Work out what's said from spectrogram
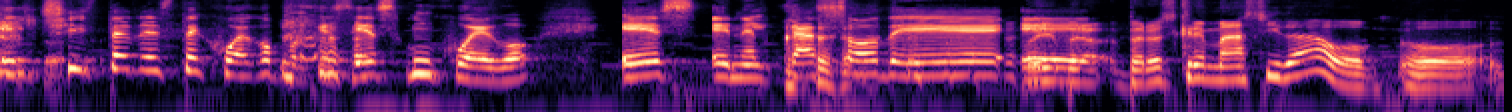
El chiste de este juego, porque si es un juego, es en el caso de... Oye, eh, pero, pero ¿es crema ácida o, o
